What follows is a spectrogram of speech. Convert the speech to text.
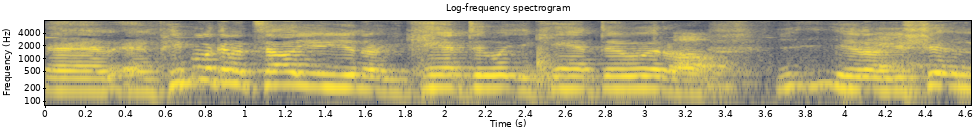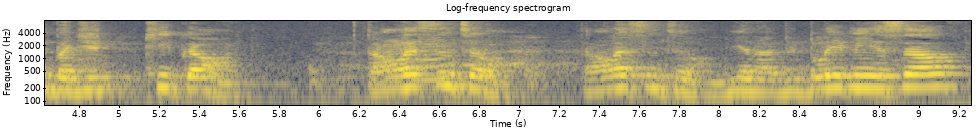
and and people are going to tell you, you know, you can't do it, you can't do it, or Oh. you, you know, you shouldn't, but you keep going. Don't listen to them. Don't listen to them. You know, if you believe in yourself,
